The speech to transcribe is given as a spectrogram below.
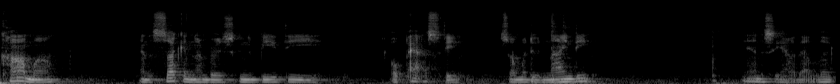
comma, and the second number is going to be the opacity. So I'm going to do 90, and let's see how that looks.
